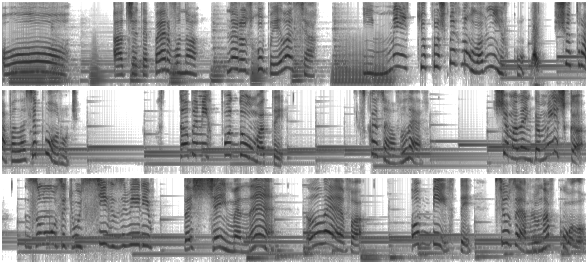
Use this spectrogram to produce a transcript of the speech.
О, адже тепер вона не розгубилася і миттю прошмигнула в нірку, що трапилася поруч. Хто би міг подумати, сказав Лев, що маленька мишка змусить усіх звірів та ще й мене, лева, оббігти всю землю навколо.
